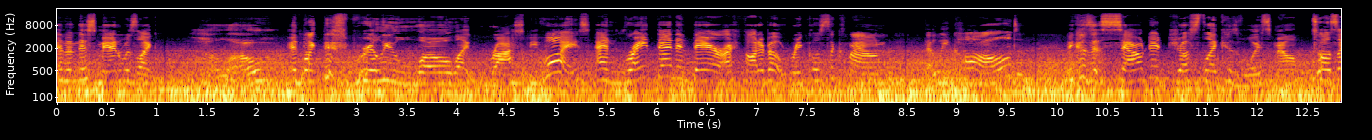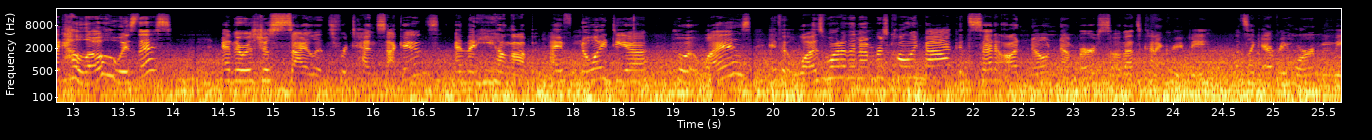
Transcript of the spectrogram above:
and then this man was like, hello? In like this really low, like raspy voice. And right then and there, I thought about Wrinkles the Clown that we called because it sounded just like his voicemail. So I was like, hello, who is this? And there was just silence for 10 seconds, and then he hung up. I have no idea who it was. If it was one of the numbers calling back, it said unknown number, so that's kind of creepy. That's like every horror movie.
